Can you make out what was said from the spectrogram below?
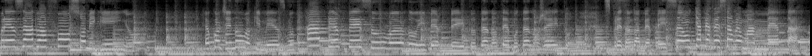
Prezado Afonso, amiguinho, eu continuo aqui mesmo, aperfeiçoando o imperfeito, dando um tempo, dando um jeito, desprezando a perfeição, que a perfeição é uma meta,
